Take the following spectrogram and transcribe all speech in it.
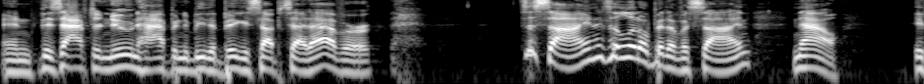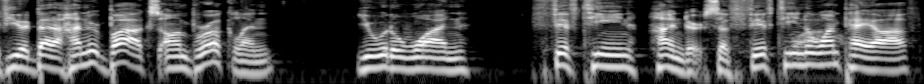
and this afternoon happened to be the biggest upset ever, it's a sign. It's a little bit of a sign. Now, if you had bet 100 bucks on Brooklyn, you would have won 1500. So 15 wow. to 1 payoff.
